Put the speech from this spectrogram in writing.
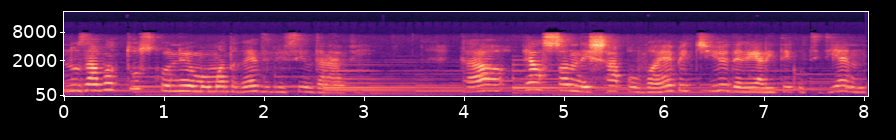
Nous avons tous connu un moment très difficile dans la vie, car personne n'échappe au vent impétueux des réalités quotidiennes,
